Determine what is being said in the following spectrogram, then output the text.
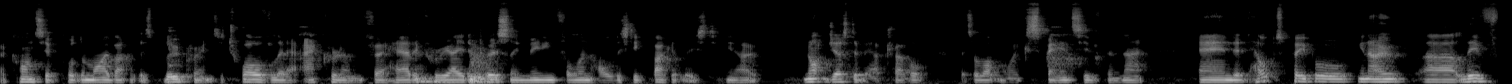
a concept called the My Bucket List Blueprint. It's a 12 letter acronym for how to create a personally meaningful and holistic bucket list. You know, not just about travel, it's a lot more expansive than that. And it helps people, you know, uh, live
